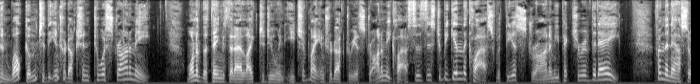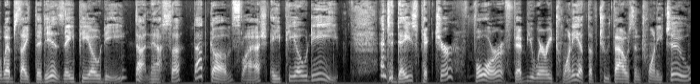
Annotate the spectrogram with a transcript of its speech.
and welcome to the introduction to astronomy. One of the things that I like to do in each of my introductory astronomy classes is to begin the class with the astronomy picture of the day from the NASA website that is apod.nasa.gov apod. And today's picture for February 20th of 2022.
